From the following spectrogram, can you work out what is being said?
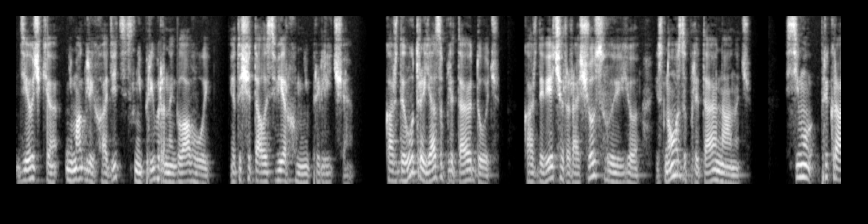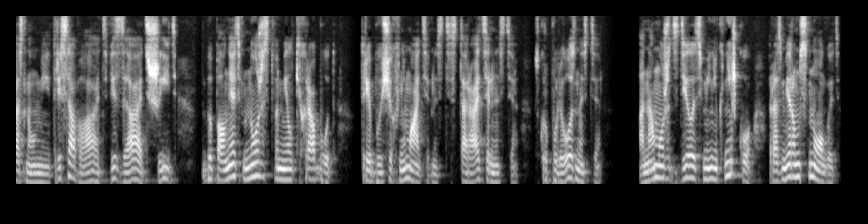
девочки не могли ходить с неприбранной головой. Это считалось верхом неприличия. Каждое утро я заплетаю дочь. Каждый вечер расчесываю ее и снова заплетаю на ночь. Сима прекрасно умеет рисовать, вязать, шить, выполнять множество мелких работ, требующих внимательности, старательности, скрупулезности. Она может сделать мини-книжку размером с ноготь,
